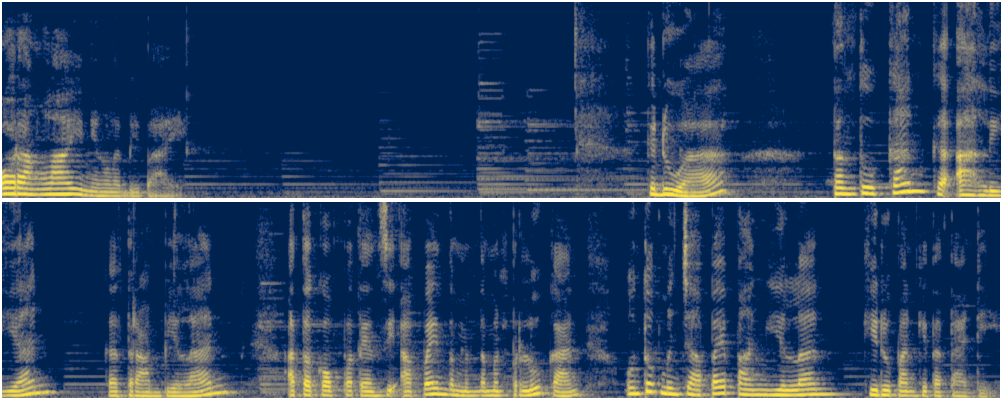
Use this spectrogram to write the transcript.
orang lain yang lebih baik. Kedua, tentukan keahlian keterampilan, atau kompetensi apa yang teman-teman perlukan untuk mencapai panggilan kehidupan kita tadi.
